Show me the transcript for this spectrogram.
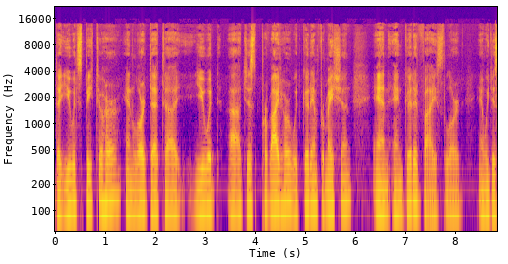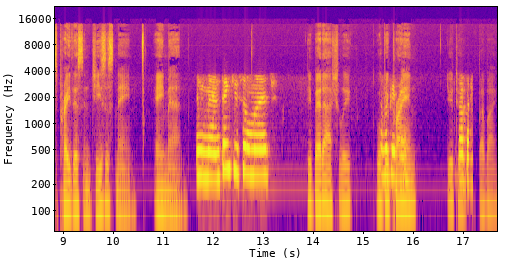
that you would speak to her, and Lord, that uh, you would uh, just provide her with good information and and good advice, Lord. And we just pray this in Jesus' name. Amen. Amen. Thank you so much. You bet, Ashley. We'll Have be praying. Day. You too. Bye-bye. Bye-bye.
